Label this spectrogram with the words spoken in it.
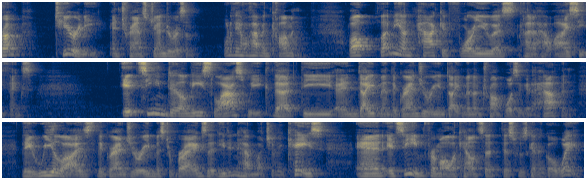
Trump, tyranny, and transgenderism. What do they all have in common? Well, let me unpack it for you as kind of how I see things. It seemed, at least last week, that the indictment, the grand jury indictment on Trump wasn't going to happen. They realized, the grand jury, Mr. Braggs, that he didn't have much of a case, and it seemed, from all accounts, that this was going to go away.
